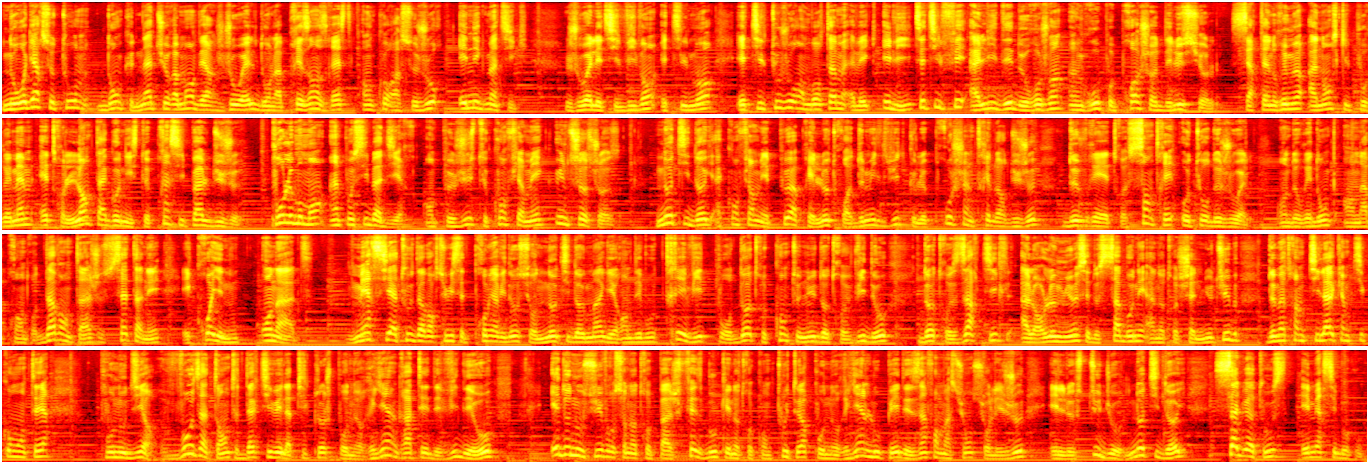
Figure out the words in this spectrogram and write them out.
Nos regards se tournent donc naturellement vers Joel dont la présence reste encore à ce jour énigmatique. Joel est-il vivant Est-il mort Est-il toujours en bon terme avec Ellie? S'est-il fait à l'idée de rejoindre un groupe proche des Lucioles? Certaines rumeurs annoncent qu'il pourrait même être l'antagoniste principal du jeu. Pour le moment, impossible à dire, on peut juste confirmer une seule chose. Naughty Dog a confirmé peu après l'E3 2018 que le prochain trailer du jeu devrait être centré autour de Joel. On devrait donc en apprendre davantage cette année et croyez-nous, on a hâte. Merci à tous d'avoir suivi cette première vidéo sur Naughty Dog Mag et rendez-vous très vite pour d'autres contenus, d'autres vidéos, d'autres articles. Alors le mieux c'est de s'abonner à notre chaîne YouTube, de mettre un petit like, un petit commentaire pour nous dire vos attentes, d'activer la petite cloche pour ne rien rater des vidéos et de nous suivre sur notre page Facebook et notre compte Twitter pour ne rien louper des informations sur les jeux et le studio Naughty Dog. Salut à tous et merci beaucoup.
